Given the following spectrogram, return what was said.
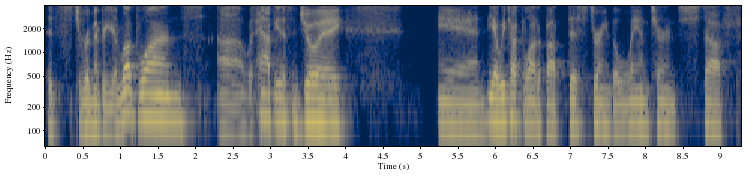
it's to remember your loved ones uh, with happiness and joy. And yeah, we talked a lot about this during the lantern stuff.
